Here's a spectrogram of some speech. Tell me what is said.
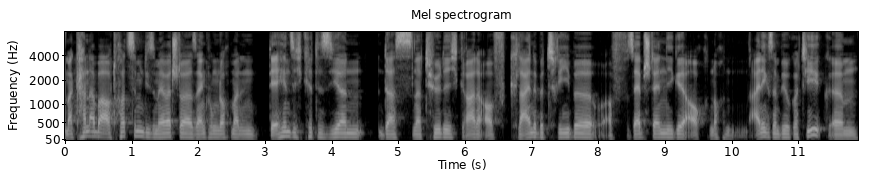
Man kann aber auch trotzdem diese Mehrwertsteuersenkung nochmal in der Hinsicht kritisieren, dass natürlich gerade auf kleine Betriebe, auf Selbstständige auch noch einiges an Bürokratie ähm,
